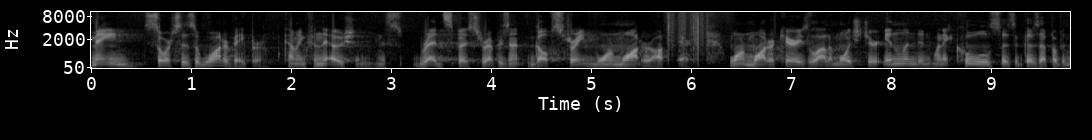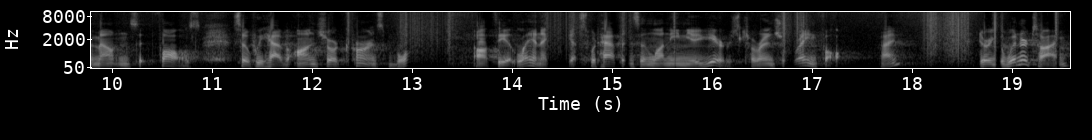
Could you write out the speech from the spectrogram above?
main sources of water vapor coming from the ocean. This red's supposed to represent the Gulf Stream, warm water off there. Warm water carries a lot of moisture inland, and when it cools as it goes up over the mountains, it falls. So if we have onshore currents blowing off the Atlantic, guess what happens in La Nina years? Torrential rainfall, right? During the wintertime,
